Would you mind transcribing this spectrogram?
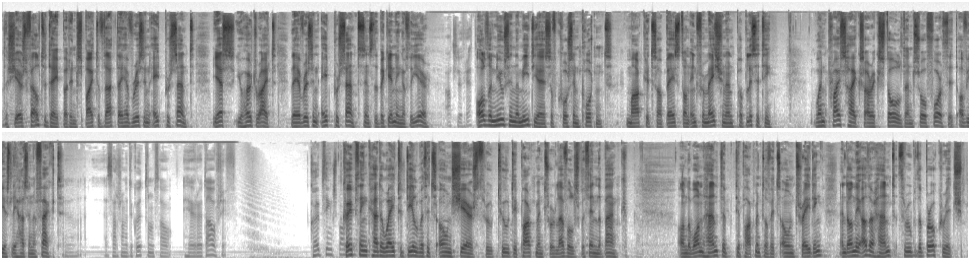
The shares fell today, but in spite of that, they have risen 8%. Yes, you heard right, they have risen 8% since the beginning of the year. All the news in the media is, of course, important. Markets are based on information and publicity. When price hikes are extolled and so forth, it obviously has an effect. Þar fram eftir guttunum þá hefur auðvitað áhrif Kaupþingsbanki Kaupthing had a way to deal with its own shares through two departments or levels within the bank. On the one hand, the department of its own trading, and on the other hand, through the brokerage.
